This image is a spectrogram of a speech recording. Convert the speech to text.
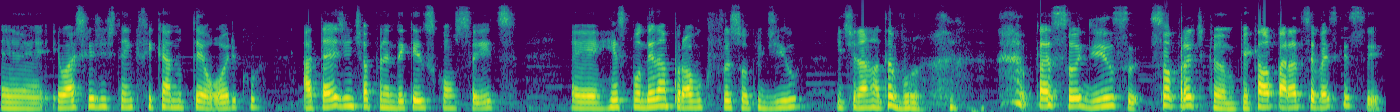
é, eu acho que a gente tem que ficar no teórico até a gente aprender aqueles conceitos é, responder na prova que o professor pediu e tirar nota boa. Passou disso só praticando, porque aquela parada você vai esquecer.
